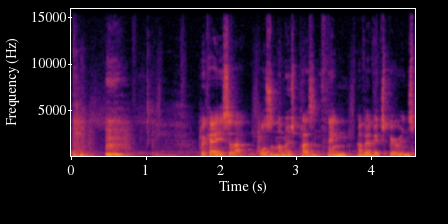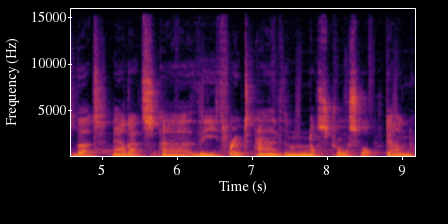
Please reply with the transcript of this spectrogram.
okay, so that wasn't the most pleasant thing I've ever experienced, but now that's uh, the throat and the nostril swab done,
